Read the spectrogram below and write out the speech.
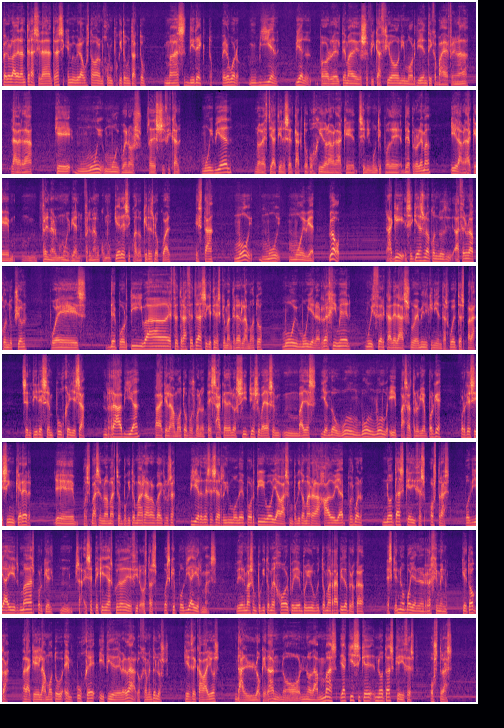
pero la delantera sí, la delantera sí que me hubiera gustado a lo mejor un poquito un tacto más directo. Pero bueno, bien, bien por el tema de dosificación y mordiente y capacidad de frenada. La verdad que muy, muy buenos. Se dosifican muy bien una vez ya tienes el tacto cogido, la verdad que sin ningún tipo de, problema. Y la verdad que mm, frenan muy bien, frenan como quieres y cuando quieres, lo cual está muy, muy, muy bien. Luego, aquí, si quieres hacer una conducción, pues deportiva, etcétera, etcétera, sí que tienes que mantener la moto muy, muy en el régimen, muy cerca de las 9500 vueltas para sentir ese empuje y esa rabia para que la moto, pues bueno, te saque de los sitios y vayas, vayas yendo boom, boom, boom y pasártelo bien. ¿Por qué? Porque si sin querer eh, pues vas en una marcha un poquito más larga que cosa, pierdes ese ritmo deportivo, ya vas un poquito más relajado, ya, pues bueno, notas que dices, ostras, podía ir más, porque mm, sea, ese pequeñas cosas de decir, ostras, pues que podía ir más, podía ir más un poquito mejor, podía ir un poquito más rápido, pero claro, es que no voy en el régimen que toca para que la moto empuje y tire de verdad. Lógicamente los 15 caballos dan lo que dan, no, no dan más. Y aquí sí que notas que dices, ostras,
